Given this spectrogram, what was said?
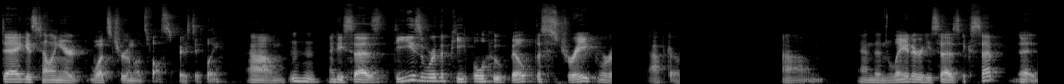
Dag is telling her what's true and what's false, basically. Um, hmm and he says these were the people who built the straight road after. Um, and then later he says, except uh,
